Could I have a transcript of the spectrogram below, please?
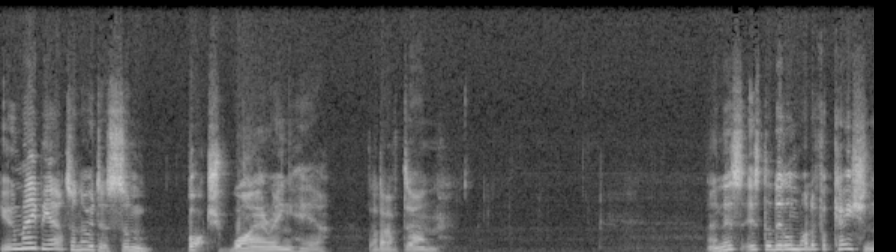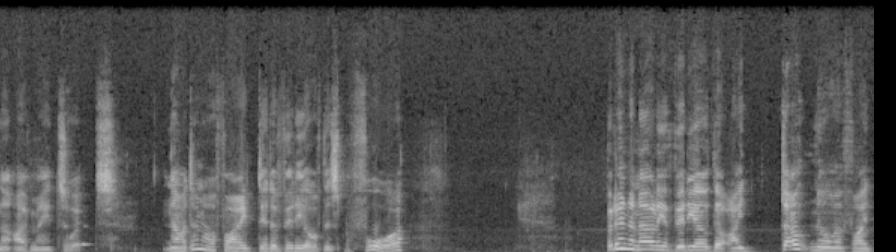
you may be able to notice some botch wiring here that I've done. And this is the little modification that I've made to it. Now I don't know if I did a video of this before, but in an earlier video that I don't know if I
